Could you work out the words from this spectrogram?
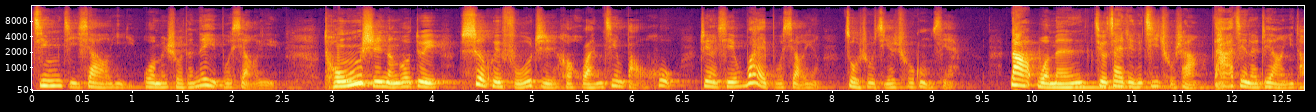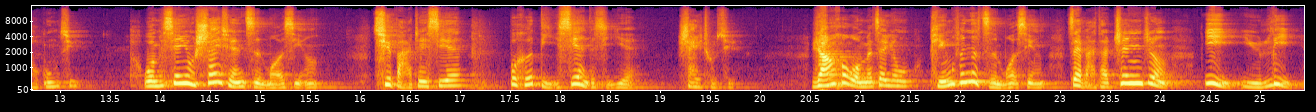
经济效益，我们说的内部效益，同时能够对社会福祉和环境保护这样些外部效应做出杰出贡献。那我们就在这个基础上搭建了这样一套工具。我们先用筛选子模型去把这些不合底线的企业筛出去，然后我们再用评分的子模型再把它真正。益与利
